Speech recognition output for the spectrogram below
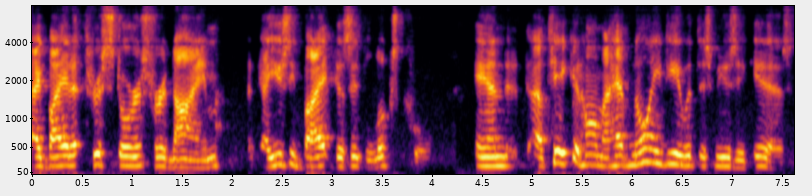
I buy it at thrift stores for a dime. I usually buy it because it looks cool. And I'll take it home. I have no idea what this music is.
